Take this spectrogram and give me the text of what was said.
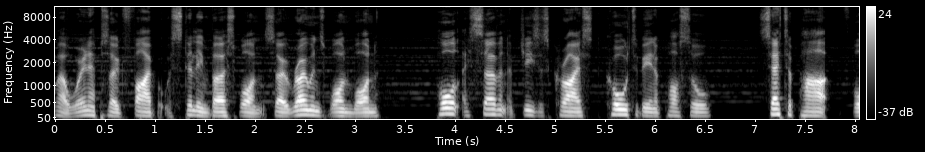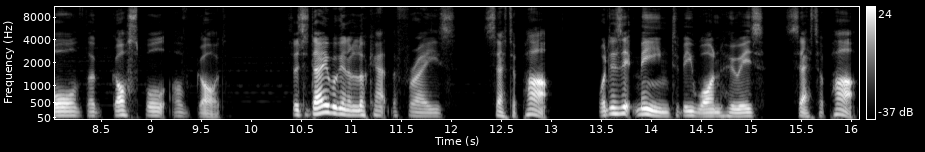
well, we're in episode 5, but we're still in verse 1. So, Romans 1 1. Paul, a servant of Jesus Christ, called to be an apostle, set apart for the gospel of God. So, today we're going to look at the phrase set apart. What does it mean to be one who is set apart?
